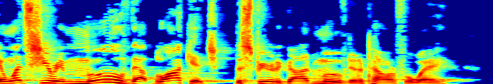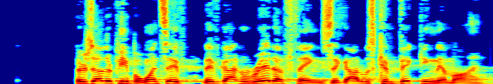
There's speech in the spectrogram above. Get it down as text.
And once she removed that blockage, the Spirit of God moved in a powerful way. There's other people, once they've, they've gotten rid of things that God was convicting them on,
